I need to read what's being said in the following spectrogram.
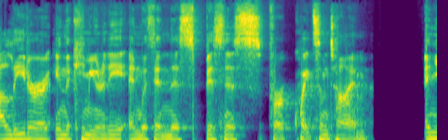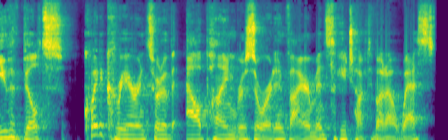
a leader in the community and within this business for quite some time. And you have built quite a career in sort of alpine resort environments, like you talked about out west.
